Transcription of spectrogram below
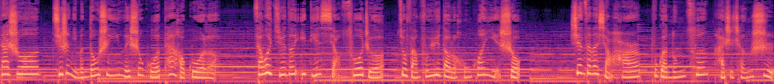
他说：“其实你们都是因为生活太好过了，才会觉得一点小挫折就仿佛遇到了洪荒野兽。现在的小孩，不管农村还是城市，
